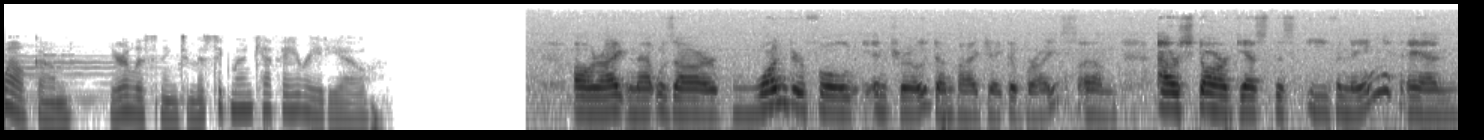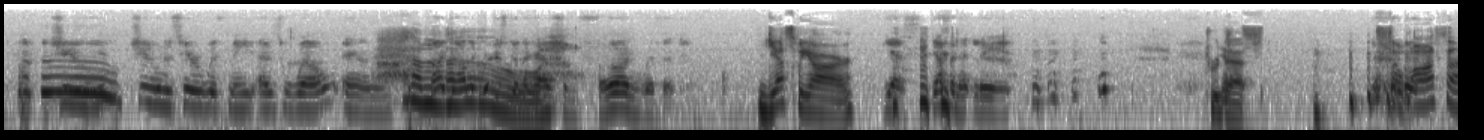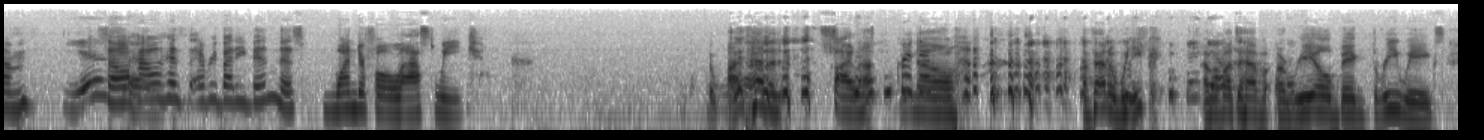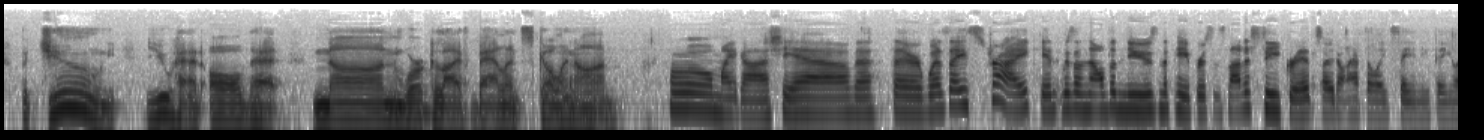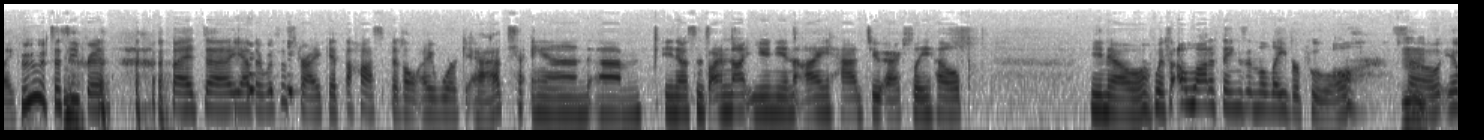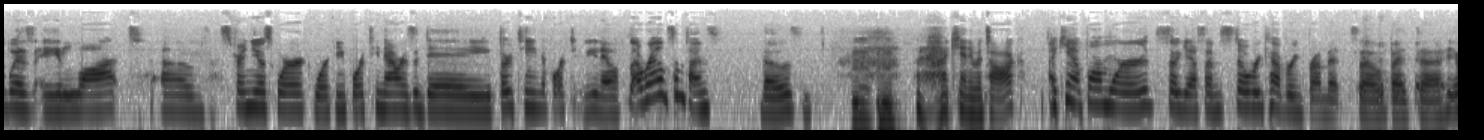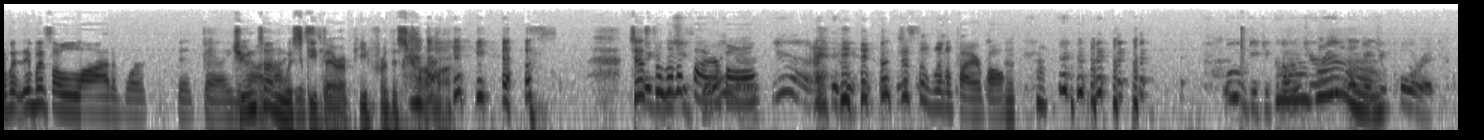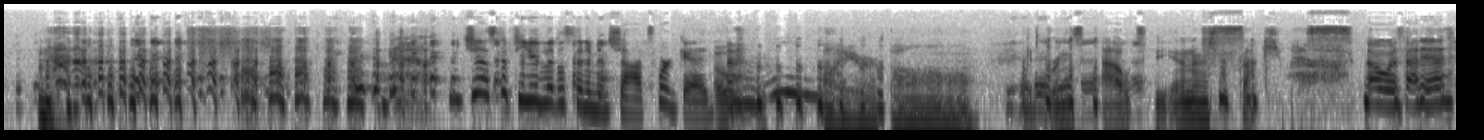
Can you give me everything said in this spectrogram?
Welcome. You're listening to Mystic Moon Cafe Radio. All right, and that was our wonderful intro done by Jacob Rice, um, our star guest this evening, and June. June is here with me as well, and Hello. by golly, we're just going to have some fun with it. Yes, we are. Yes, definitely. True Yes. So awesome. Yes. So, um, how has everybody been this wonderful last week? I've had a Silence. uh, no. I've had a week. I'm Yeah. about to have a real big three weeks. But June, you had all that non-work life balance going on. Oh my gosh, yeah. The, there was a strike. It was on all the news and the papers. It's not a secret, so I don't have to like say anything like, "Ooh, it's a secret." but uh, yeah, there was a strike at the hospital I work at, and um, you know, since I'm not union, I had to actually help. You know, with a lot of things in the labor pool. So it was a lot of strenuous work, working 14 hours a day, 13 to 14, you know, around sometimes those. Mhm. I can't even talk. I can't form words, so yes, I'm still recovering from it. So, but uh, it was it was a lot of work. That uh, June's know, on whiskey therapy for this trauma. yes, just a little should join her. fireball. Yeah. just a little fireball. Ooh, did you conjure it or did you pour it? Just a few little cinnamon shots. We're good. Oh, fireball. It brings out the inner succubus. No, is that it?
